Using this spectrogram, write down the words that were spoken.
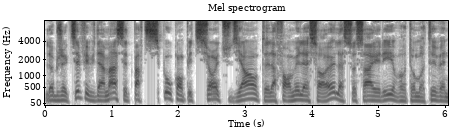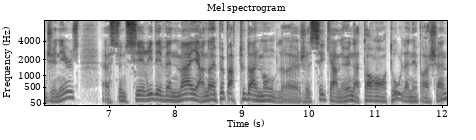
L'objectif, évidemment, c'est de participer aux compétitions étudiantes, la formule SAE, la Society of Automotive Engineers. Euh, c'est une série d'événements. Il y en a un peu partout dans le monde. là. Je sais qu'il y en a une à Toronto l'année prochaine,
